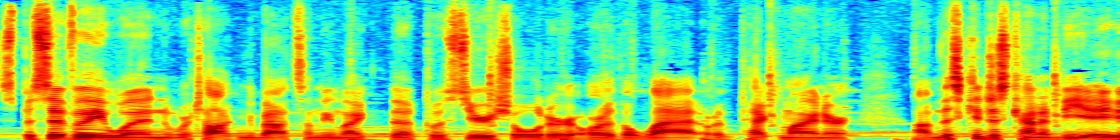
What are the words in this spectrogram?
specifically when we're talking about something like the posterior shoulder or the lat or the pec minor. Um, this can just kind of be a,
